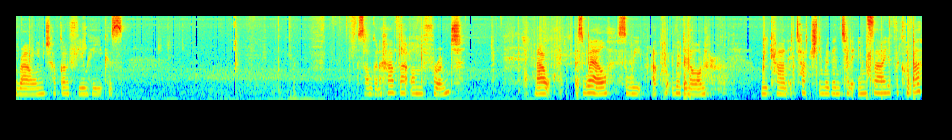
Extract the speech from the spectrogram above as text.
around. I've got a few here because so I'm going to have that on the front. Now as well so we I put ribbon on we can attach the ribbon to the inside of the cover.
